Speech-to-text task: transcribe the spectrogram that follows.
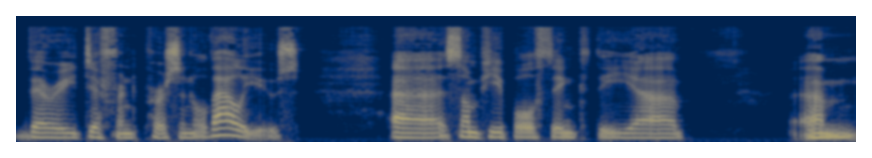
very different personal values. Uh, some people think the uh, um,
